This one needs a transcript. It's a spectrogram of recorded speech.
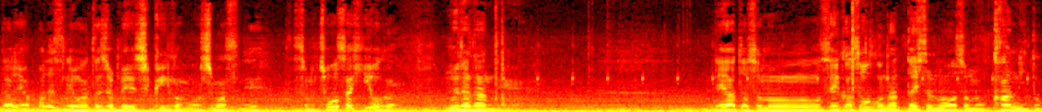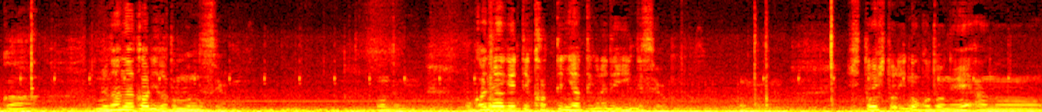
だからやっぱですね私はベーシックインカムをしますね。その調査費用が無駄なんで。であとその生活保護になった人のその管理とか無駄な管理だと思うんですよ。本当に。お金あげて勝手にやってくれていいんですよ、うん、人一人のことをねあの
